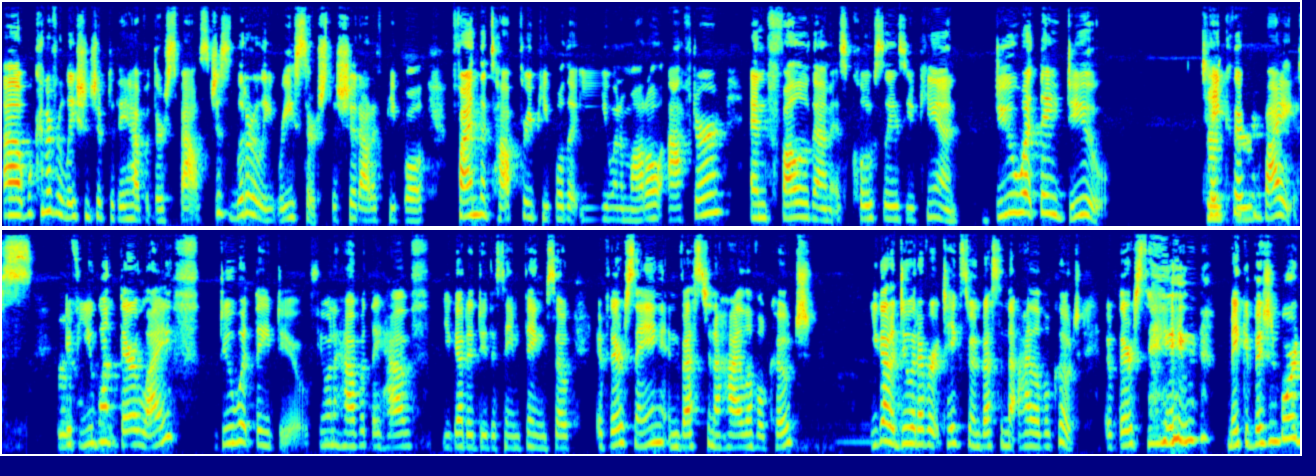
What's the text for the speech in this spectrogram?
Uh, what kind of relationship do they have with their spouse? Just literally research the shit out of people. Find the top three people that you want to model after and follow them as closely as you can. Do what they do, take mm-hmm. their advice. Mm-hmm. If you want their life, do what they do. If you want to have what they have, you got to do the same thing. So if they're saying invest in a high level coach, you got to do whatever it takes to invest in that high level coach. If they're saying make a vision board,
